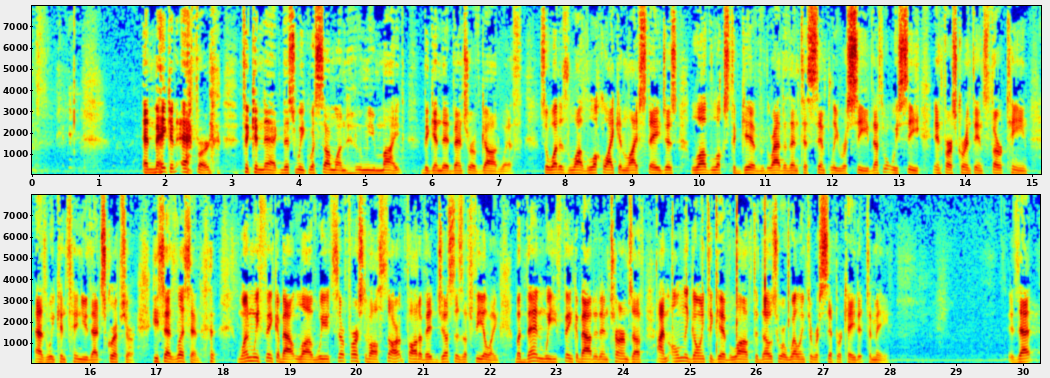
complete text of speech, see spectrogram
and make an effort to connect this week with someone whom you might begin the adventure of God with. So, what does love look like in life stages? Love looks to give rather than to simply receive. That's what we see in 1 Corinthians 13 as we continue that scripture. He says, Listen, when we think about love, we first of all start, thought of it just as a feeling, but then we think about it in terms of, I'm only going to give love to those who are willing to reciprocate it to me. Is that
